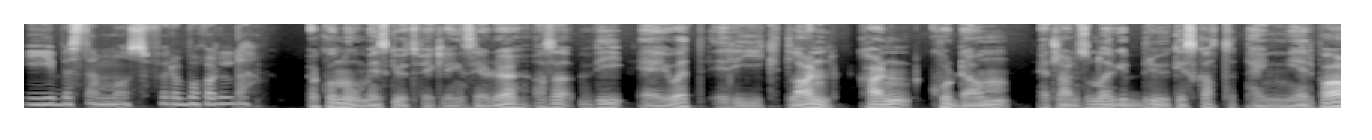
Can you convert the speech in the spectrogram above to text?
vi bestemmer oss for å beholde det. Økonomisk utvikling, sier du. Altså, vi er jo et rikt land. Kan hvordan et land som Norge bruker skattepenger på,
